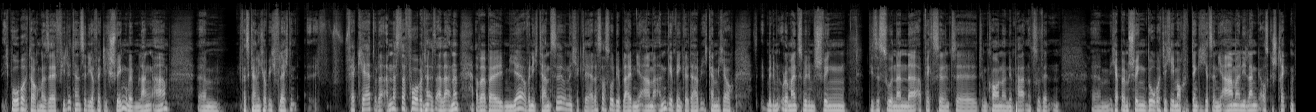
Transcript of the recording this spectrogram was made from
Ich beobachte auch immer sehr viele Tänzer, die auch wirklich schwingen mit einem langen Arm. Ähm, ich weiß gar nicht, ob ich vielleicht verkehrt oder anders davor bin als alle anderen. Aber bei mir, wenn ich tanze und ich erkläre das auch so, dir bleiben die Arme angewinkelt. Da ich kann mich auch mit dem, oder meinst du mit dem Schwingen, dieses zueinander abwechselnd äh, dem Corner und dem Partner zu wenden? Ähm, ich habe beim Schwingen beobachte ich eben auch, denke ich jetzt an die Arme, an die lang ausgestreckten.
